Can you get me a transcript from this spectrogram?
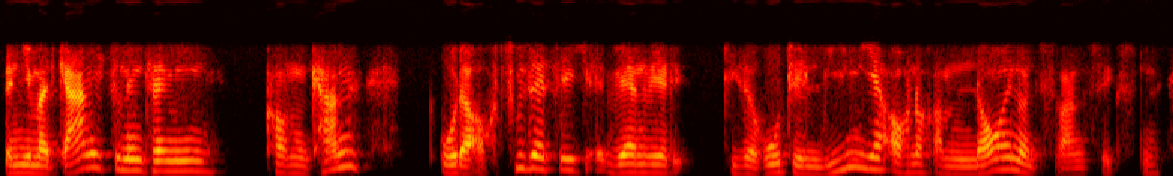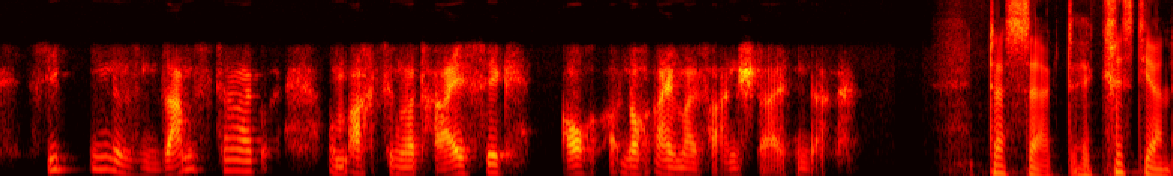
Wenn jemand gar nicht zu dem Termin kommen kann oder auch zusätzlich werden wir diese rote Linie auch noch am 29.07., das ist ein Samstag, um 18.30 Uhr auch noch einmal veranstalten dann. Das sagt Christian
